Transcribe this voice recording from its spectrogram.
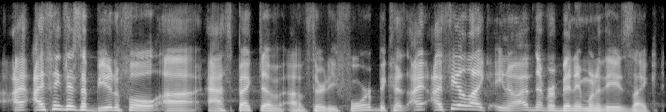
I, I think there's a beautiful uh, aspect of, of 34 because I, I feel like, you know, I've never been in one of these like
